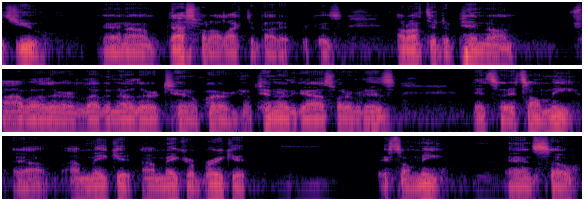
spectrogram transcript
it's you. And um, that's what I liked about it because I don't have to depend on five other, eleven other, ten or whatever, you know, ten other guys, whatever it is. It's it's on me. Uh, I make it. I make or break it based on me. And so,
